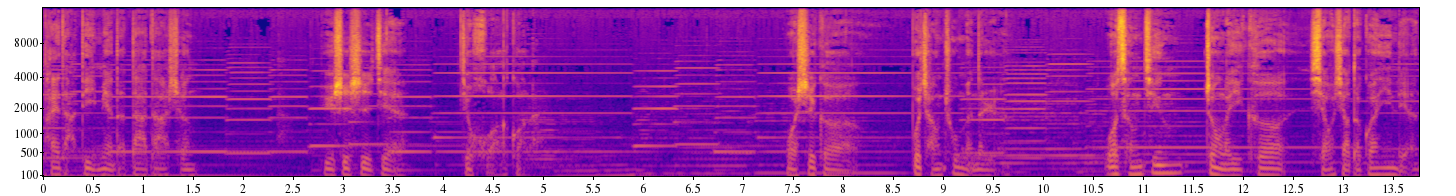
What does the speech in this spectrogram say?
拍打地面的哒哒声。于是，世界就活了过来。我是个不常出门的人。我曾经种了一棵小小的观音莲，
